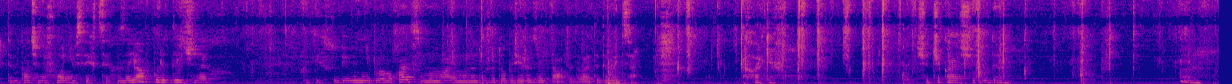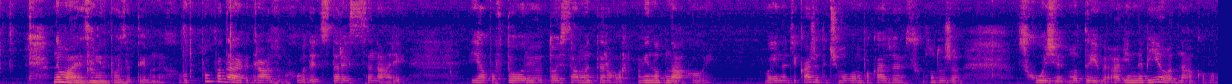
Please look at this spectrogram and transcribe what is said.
Тим паче на фоні всіх цих заяв політичних, таких собі міні-провокацій, ми маємо не дуже добрі результати. Давайте дивитися. Харків. Що чекає, що буде? Немає змін позитивних. Попадає відразу, виходить старий сценарій. Я повторюю той самий терор. Він однаковий. Ви іноді кажете, чому вам показує ну, дуже схожі мотиви, а він не б'є однаково.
